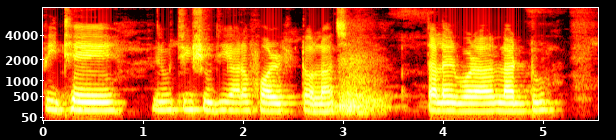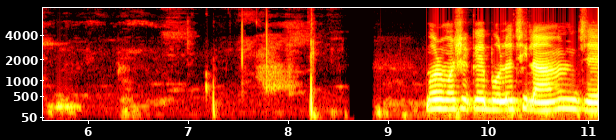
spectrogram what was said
পিঠে, লুচি, সুজি আরও ফল টল আছে। তালের বড়া, লাড্ডু। বড়মাসিকে বলেছিলাম যে,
